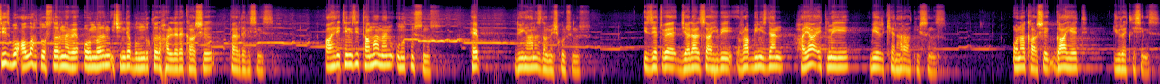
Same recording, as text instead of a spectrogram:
Siz bu Allah dostlarına ve onların içinde bulundukları hallere karşı perdelisiniz. Ahiretinizi tamamen unutmuşsunuz. Hep dünyanızla meşgulsünüz. İzzet ve celal sahibi Rabbinizden haya etmeyi bir kenara atmışsınız. Ona karşı gayet cüretlisiniz.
